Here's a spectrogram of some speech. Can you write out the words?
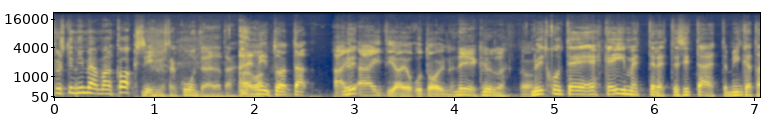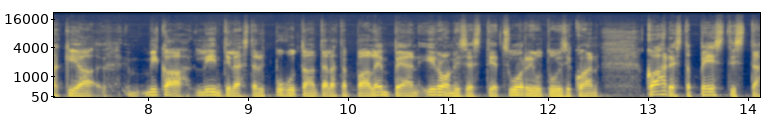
pystyn nimeämään kaksi ihmistä kuuntelemaan tätä. niin tuota, Äi, nyt, äiti ja joku toinen. Niin, kyllä. Joo. Nyt kun te ehkä ihmettelette sitä, että minkä takia Mika Lintilästä nyt puhutaan tällä tapaa lempeän ironisesti, että suoriutuisiko hän kahdesta pestistä.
